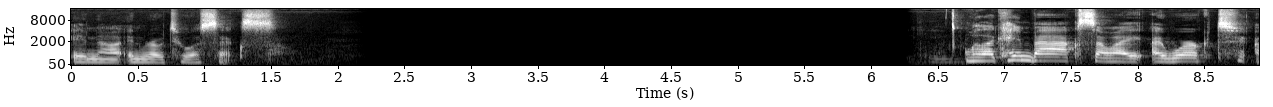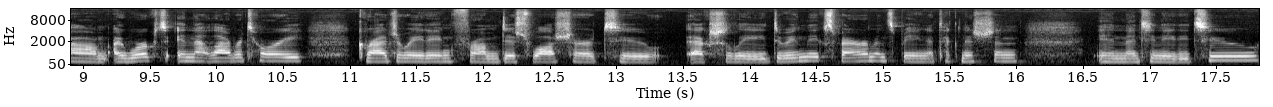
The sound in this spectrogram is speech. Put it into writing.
in, uh, in Rowe 206. Well, I came back, so I, I worked. Um, I worked in that laboratory, graduating from dishwasher to actually doing the experiments, being a technician in 1982,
